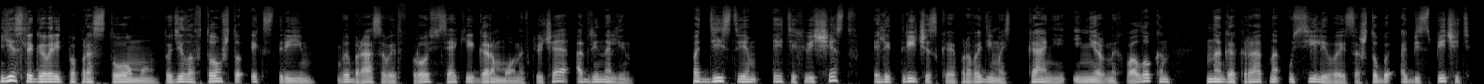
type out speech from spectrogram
Если говорить по-простому, то дело в том, что экстрим выбрасывает в кровь всякие гормоны, включая адреналин. Под действием этих веществ электрическая проводимость тканей и нервных волокон многократно усиливается, чтобы обеспечить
